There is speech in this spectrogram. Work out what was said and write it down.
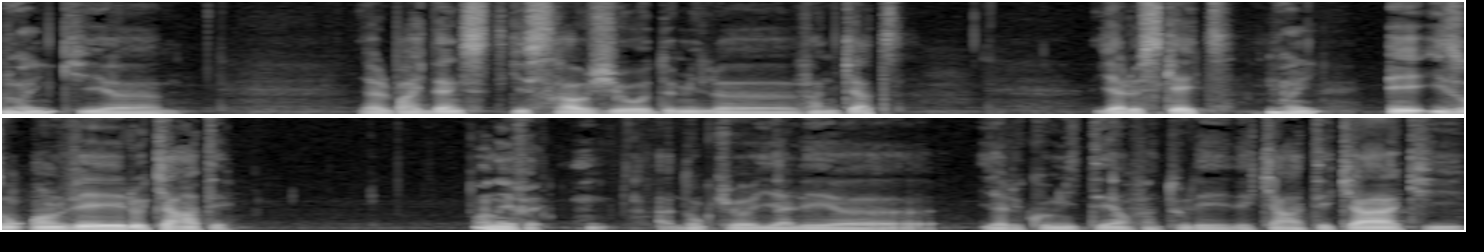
Oui. Qui, euh, il y a le breakdance qui sera au JO 2024. Il y a le skate. Oui. Et ils ont enlevé le karaté. En effet. Ah, donc, euh, il y, a les, euh, il y a le comité, enfin, tous les, les karatékas qui,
